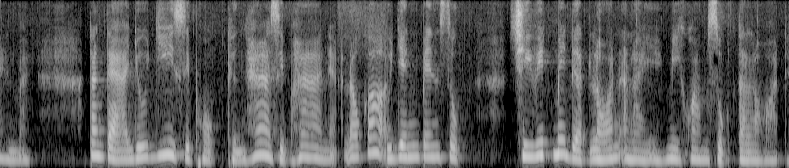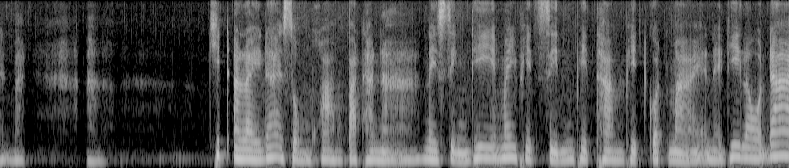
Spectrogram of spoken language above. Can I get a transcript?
เห็นไหมตั้งแต่อายุ 26 ถึง 55 เนี่ยเราก็เย็นเป็นสุขชีวิตไม่เดือดร้อนอะไร มีความสุขตลอดเห็นไหมคิดอะไรได้สมความปรารถนาในสิ่งที่ไม่ผิดศีลผิดธรรมผิดกฎหมายอันไหนที่เราได้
